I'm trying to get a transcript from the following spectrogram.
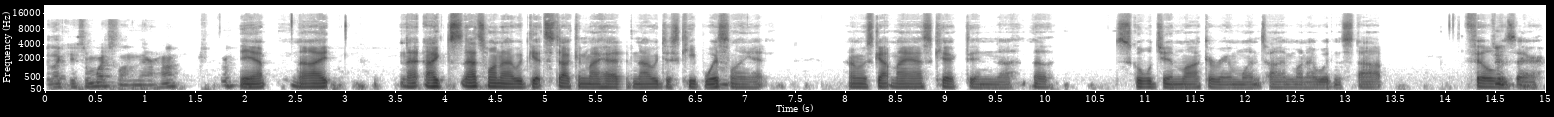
You like you some whistling there, huh? Yep. I, I, that's one I would get stuck in my head and I would just keep whistling it. I almost got my ass kicked in uh, the school gym locker room one time when I wouldn't stop. Phil was there.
